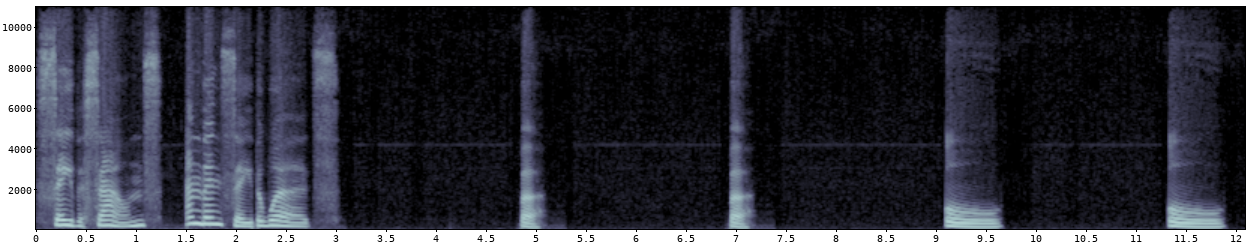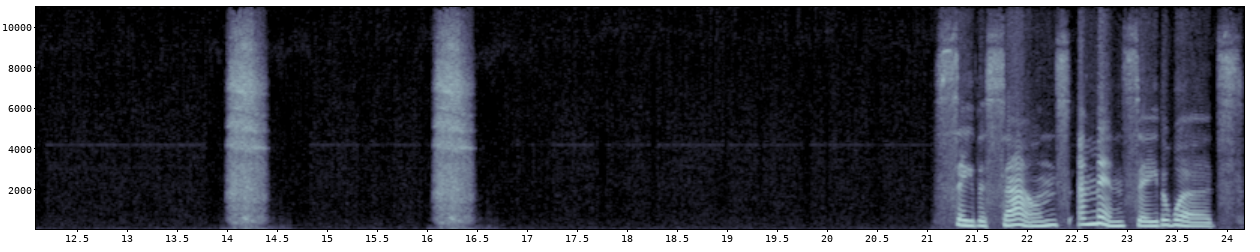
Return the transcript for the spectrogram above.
Say the sounds and then say the words. B B O O F F Say the sounds and then say the words.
